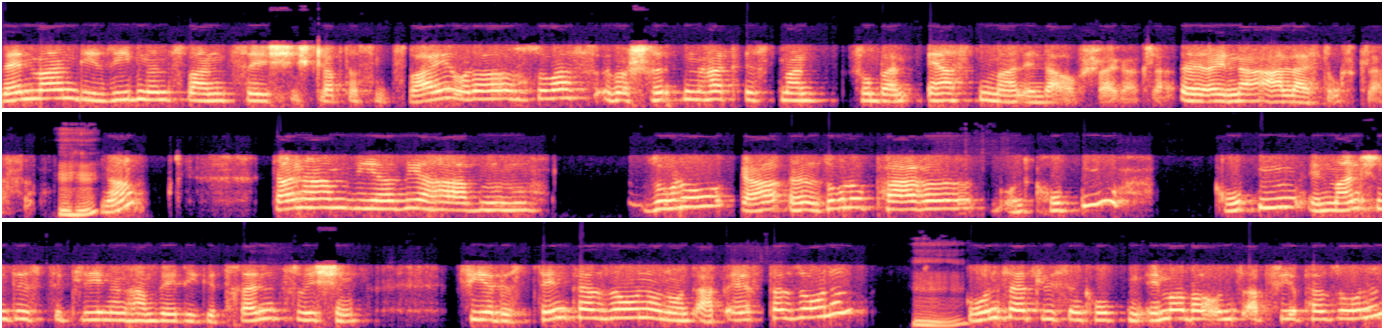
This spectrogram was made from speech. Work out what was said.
wenn man die 27, ich glaube, das sind zwei oder sowas, überschritten hat, ist man schon beim ersten Mal in der Aufsteigerklasse, äh, in der A-Leistungsklasse. Mhm. Ne? Dann haben wir, wir haben Solo, ja, äh, Solopaare und Gruppen. Gruppen. In manchen Disziplinen haben wir die getrennt zwischen vier bis zehn Personen und ab elf Personen. Mhm. Grundsätzlich sind Gruppen immer bei uns ab vier Personen.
